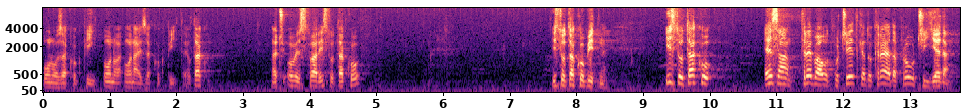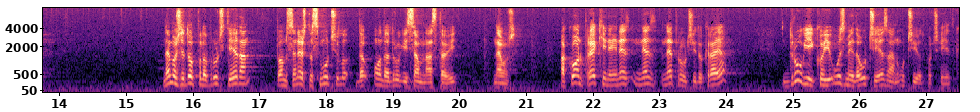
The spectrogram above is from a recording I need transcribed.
ono za kog pita, ono, onaj za kog pita, je tako? Znači, ove stvari isto tako isto tako bitne. Isto tako, Ezan treba od početka do kraja da prouči jedan. Ne može dopola proučiti jedan, pa mu se nešto smučilo, da onda drugi sam nastavi. Ne može. Ako on prekine i ne, ne, ne prouči do kraja, drugi koji uzme da uči Ezan, uči od početka.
